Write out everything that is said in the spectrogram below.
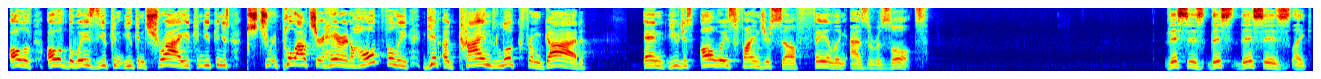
all of, all of the ways you can, you can try. You can, you can just pull out your hair and hopefully get a kind look from God. And you just always find yourself failing as a result. This is, this, this is like,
